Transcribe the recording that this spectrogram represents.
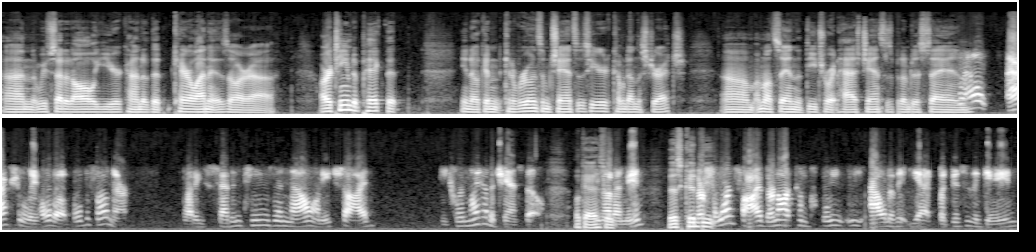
and we've said it all year, kind of that Carolina is our uh, our team to pick that you know can can ruin some chances here coming down the stretch. Um, I'm not saying that Detroit has chances, but I'm just saying. Well, actually, hold up, hold the phone there. Letting seven teams in now on each side. Detroit might have a chance, though. Okay, You know so what I mean? this could They're be four and five. They're not completely out of it yet, but this is a game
